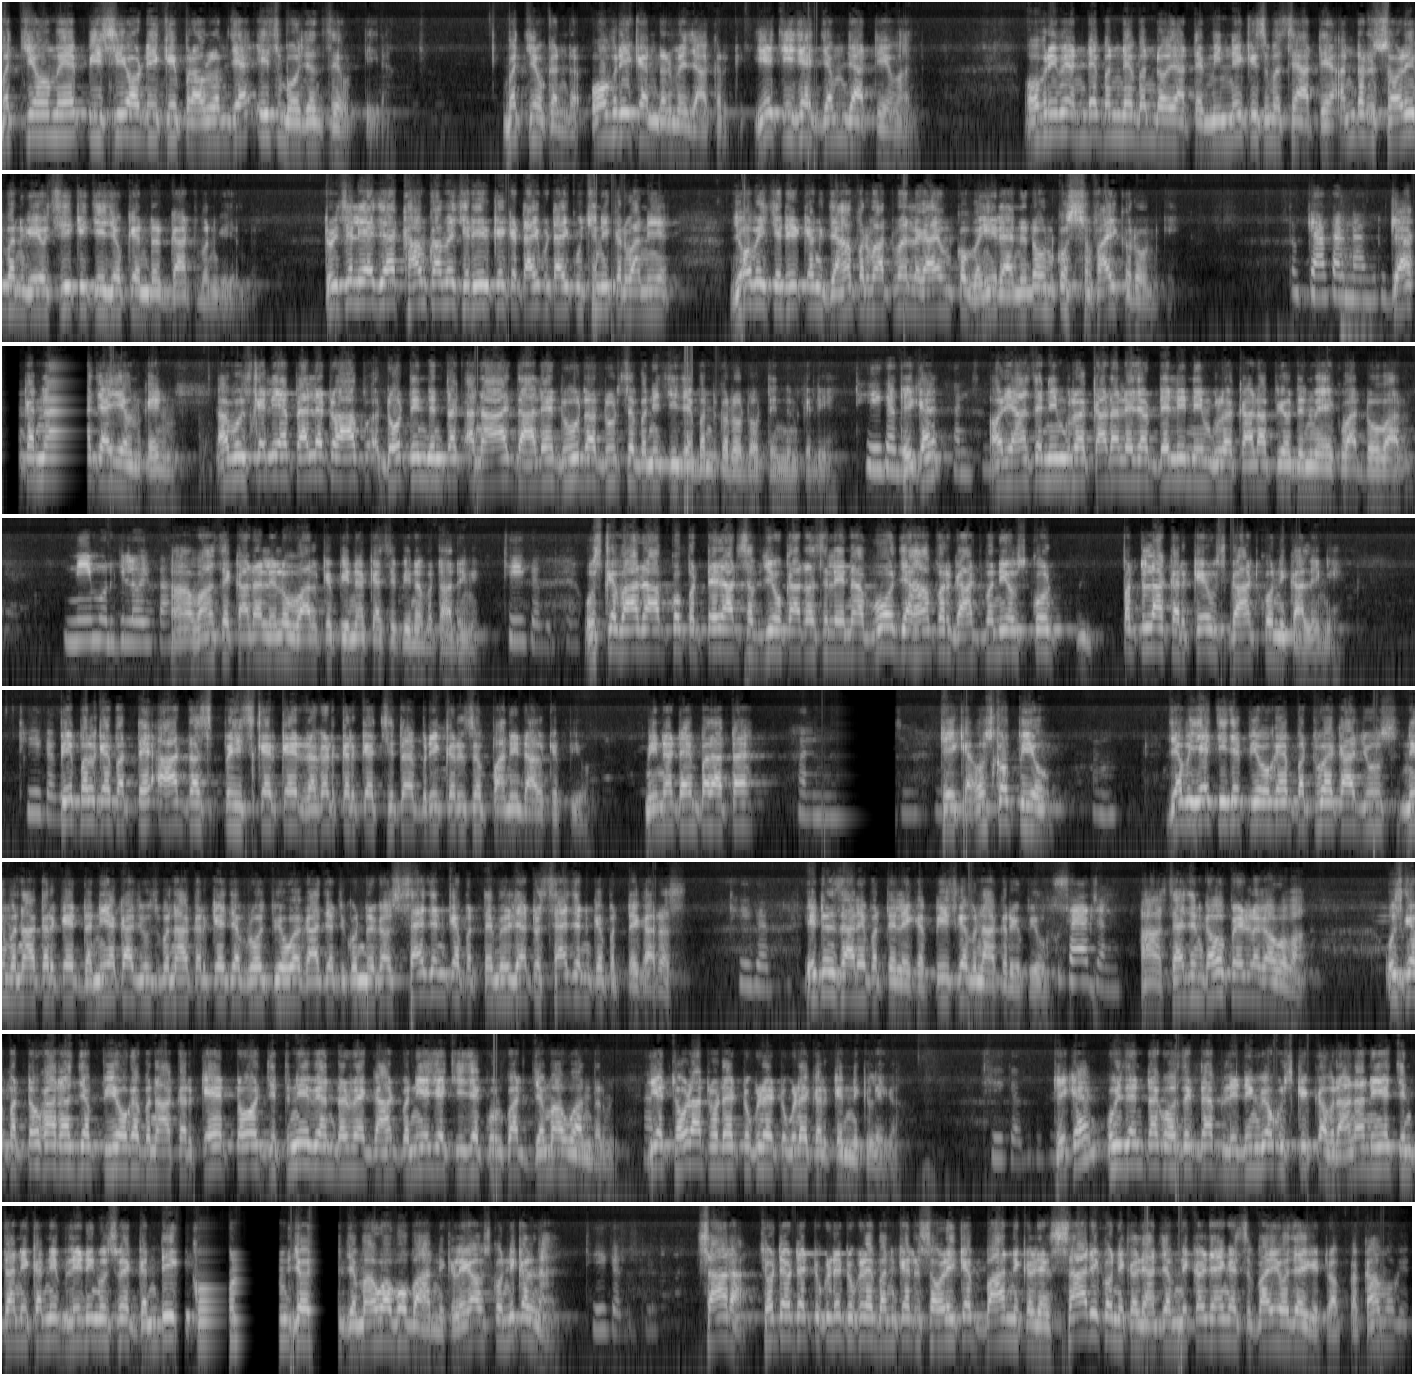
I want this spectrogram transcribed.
बच्चियों में पीसीओडी की प्रॉब्लम जो है, इस भोजन से होती है। बच्चियों के अंदर, ओवरी के अंदर में जाकर के। ये चीज़ें जम जाती है वहाँ। ओवरी में अंडे बनने बंद हो जाते हैं मीने की समस्या आती है, अंदर सोड़ी बन गई, उसी की चीज़ों के अंदर गांठ बन गई अंदर। तो इसलिए जो है खाम खामे शरीर के कटाई बटाई कुछ नहीं करवानी है। जो भी शरीर के अंग जहाँ परमात्मा लगाए, उनको वहीं रहने दो, उनको सफ़ाई करो उनकी। तो क्या करना है गुरु क्या करना चाहिए उनके? अब उसके लिए पहले तो आप दो तीन दिन तक अनाज दालें दूध और दूध से बनी चीज़ें बंद करो दो तीन दिन के लिए। ठीक है ठीक है। हाँ और यहाँ से नीम गुलक काढ़ा ले जाओ डेली नीम गुलक काढ़ा पियो दिन में एक बार दो बार। नीम मुर्गी लोई का? हाँ वहाँ से काढ़ा ले लो उबाल के पीना कैसे पीना बता देंगे। ठीक है उसके बाद आपको पत्तेदार सब्जियों का रस लेना वो जहाँ पर गांठ बनी है उसको पतला करके उस गांठ को निकालेंगे। ठीक है पीपल के पत्ते आठ दस पीस करके रगड़ करके अच्छी तरह ब्रिक कर उसमें पानी डाल के पियो। मीना टाइम पर आता है? हाँ ठीक है उसको पियो। हाँ जब ये चीज़ें पियोगे बटुए का जूस नहीं बना करके धनिया का जूस बना करके जब रोज पियोगे गाजर चुकंदर का सहजन के पत्ते मिल जाए तो सहजन के पत्ते का रस। ठीक है। इतने सारे पत्ते लेकर पीस के बना करके पियो। सहजन। हाँ सहजन का वो पेड़ लगा हुआ वहाँ। उसके पत्तों का रस जब पियोगे बना करके तो जितनी भी अंदर में गांठ बनी है ये चीज़ें कुड़कुट जमा हुआ अंदर में। ये थोड़ा थोड़े टुकड़े टुकड़े करके निकलेगा। ठीक है ठीक है? कुछ दिन तक हो सकता है ब्लीडिंग भी हो उसकी घबराना नहीं है चिंता नहीं करनी। ब्लीडिंग उसमें गंदी खून जो जमा हुआ वो बाहर निकलेगा उसको निकलना है। ठीक है सारा छोटे छोटे टुकड़े टुकड़े बनकर के रसोड़ी के बाहर निकल जाएँगे सारी को निकल जाए। जब निकल जाएँगे सफ़ाई हो जाएगी तो आपका काम हो गया।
